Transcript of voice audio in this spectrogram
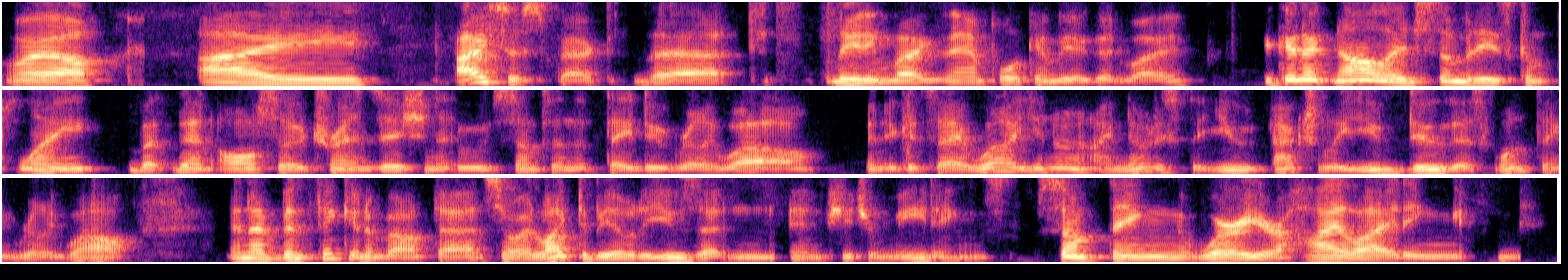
Well, I I suspect that leading by example can be a good way. You can acknowledge somebody's complaint, but then also transition it to something that they do really well and you could say well you know i noticed that you actually you do this one thing really well and I've been thinking about that. So I'd like to be able to use that in, in future meetings. Something where you're highlighting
